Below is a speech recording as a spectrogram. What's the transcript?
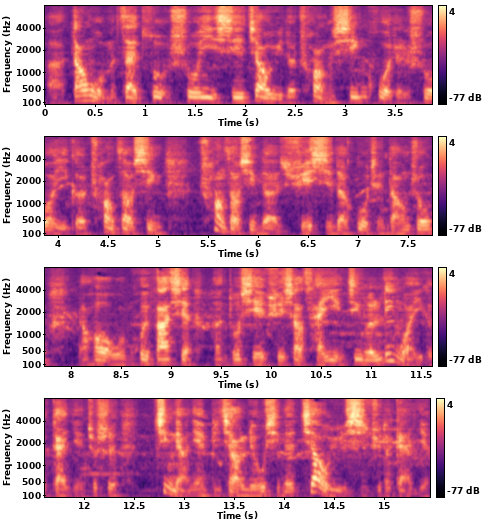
呃，当我们在做说一些教育的创新，或者说一个创造性、创造性的学习的过程当中，然后我们会发现很多学学校才引进了另外一个概念，就是近两年比较流行的教育戏剧的概念。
